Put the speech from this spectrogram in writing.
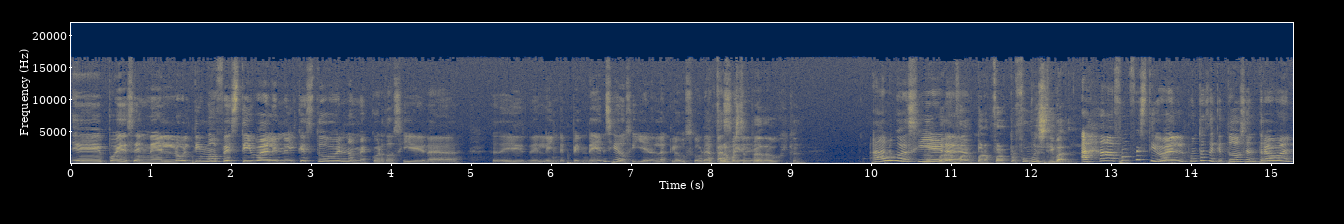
eh, pues en el último festival en el que estuve, no me acuerdo si era de, la independencia o si era la clausura. ¿No maestra pedagógica? Algo así ah, era. Bueno, fue, fue, un festival. Ajá, fue un festival. El punto es de que todos entraban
